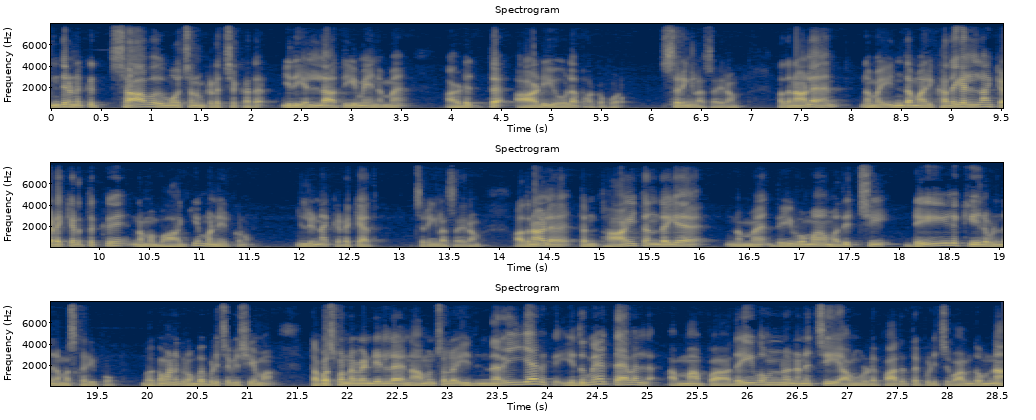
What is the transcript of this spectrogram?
இந்திரனுக்கு சாப விமோச்சனம் கிடைச்ச கதை. இது எல்லாத்தையுமே நம்ம அடுத்த ஆடியோவில் பார்க்க போகிறோம் சரிங்களா சாய்ராம்? அதனால் நம்ம இந்த மாதிரி கதைகள்லாம் கிடைக்கிறதுக்கு நம்ம பாக்கியம் பண்ணியிருக்கணும். இல்லைன்னா கிடைக்காது. சரிங்களா சாய்ராம்? அதனால் தன் தாய் தந்தையை நம்ம தெய்வமாக மதித்து டெய்லி கீழே விழுந்து நமஸ்கரிப்போம். பகவானுக்கு ரொம்ப பிடிச்ச விஷயமா. தபஸ் பண்ண வேண்டியதில்லை. நாமும் சொல்ல இது நிறைய இருக்குது எதுவுமே தேவையில்லை. அம்மா அப்பா தெய்வம்னு நினச்சி அவங்களோட பாதத்தை பிடிச்சு வாழ்ந்தோம்னா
